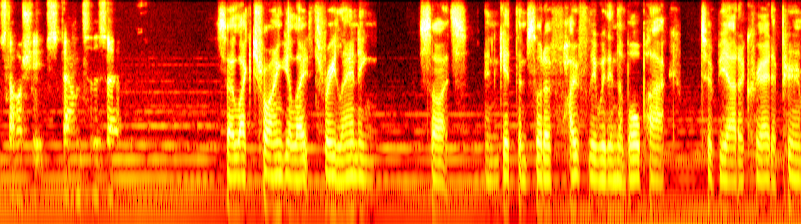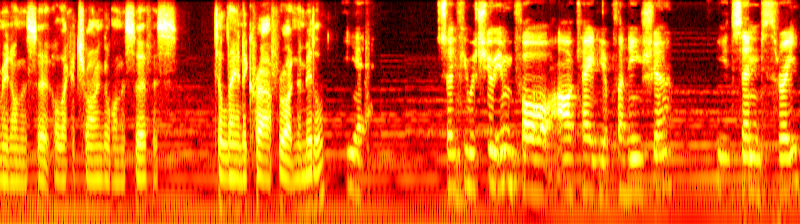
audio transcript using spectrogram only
starships down to the surface. So like triangulate three landing sites and get them sort of hopefully within the ballpark to be able to create a pyramid on the sur- or like a triangle on the surface to land a craft right in the middle. Yeah. So if you were shooting for Arcadia Planitia, you'd send three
